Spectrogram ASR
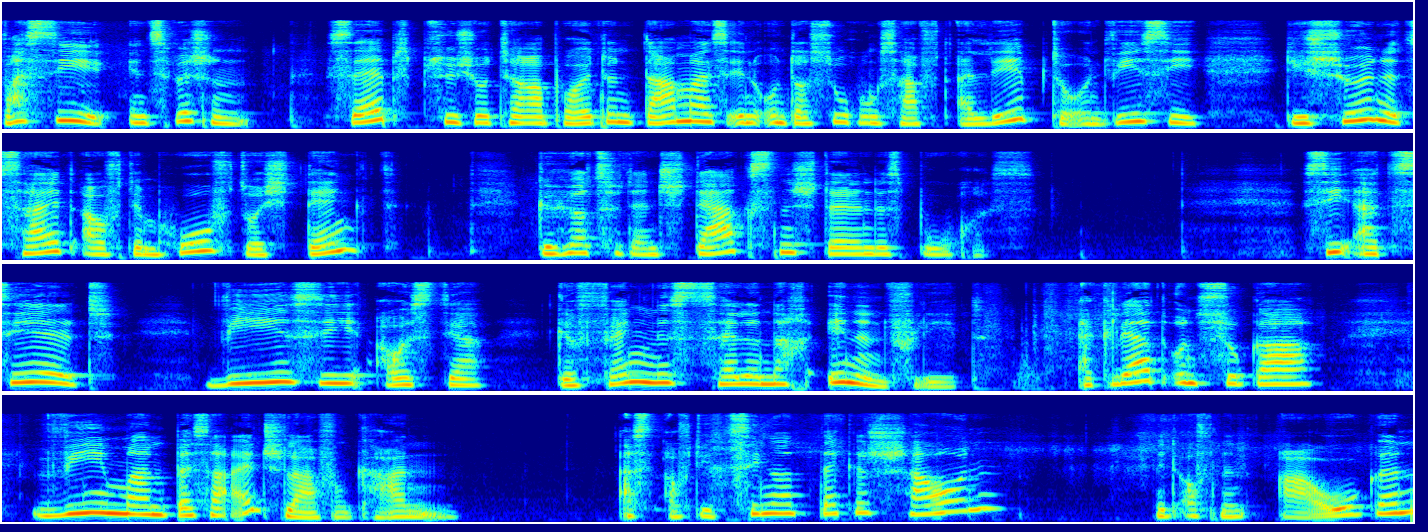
Was sie inzwischen selbst Psychotherapeutin damals in Untersuchungshaft erlebte und wie sie die schöne Zeit auf dem Hof durchdenkt, gehört zu den stärksten Stellen des Buches. Sie erzählt, wie sie aus der Gefängniszelle nach innen flieht, erklärt uns sogar, wie man besser einschlafen kann. Erst auf die Zingerdecke schauen, mit offenen Augen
